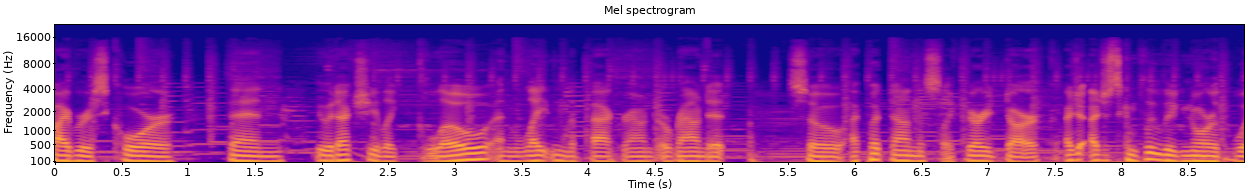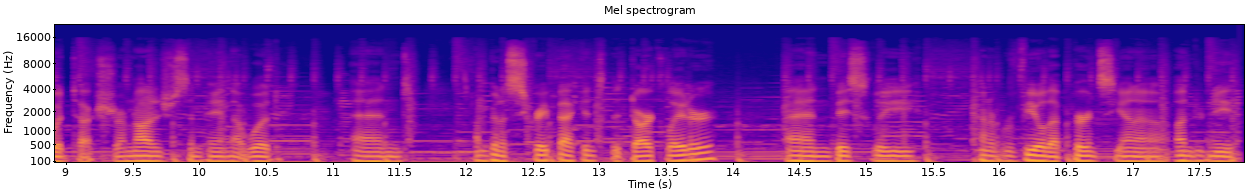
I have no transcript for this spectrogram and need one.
fibrous core, then it would actually like glow and lighten the background around it. So I put down this like very dark, I, I just completely ignore the wood texture. I'm not interested in painting that wood. And I'm gonna scrape back into the dark later and basically kind of reveal that burnt sienna underneath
